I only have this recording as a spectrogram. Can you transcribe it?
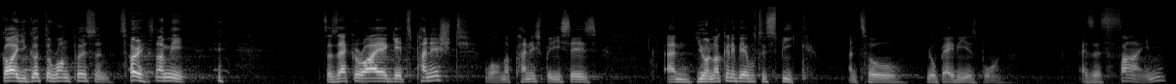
God, you got the wrong person. Sorry, it's not me. so Zechariah gets punished. Well, not punished, but he says, um, You're not going to be able to speak until your baby is born as a sign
